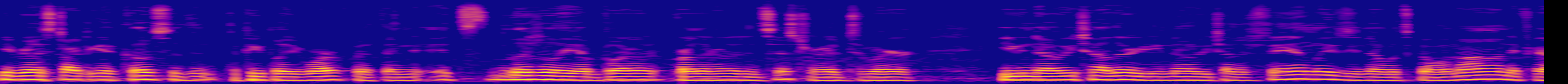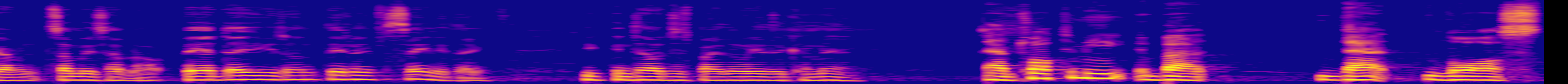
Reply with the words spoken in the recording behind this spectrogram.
You really start to get close to the, the people you work with, and it's literally a brotherhood and sisterhood to where you know each other, you know each other's families, you know what's going on. If you're having somebody's having a bad day, you don't they don't have to say anything. You can tell just by the way they come in. Ab, talk to me about that loss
